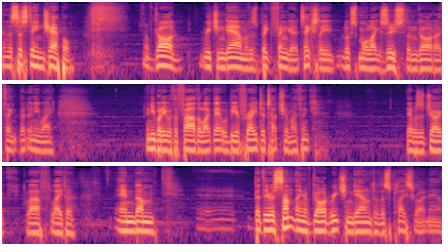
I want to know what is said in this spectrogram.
in the Sistine Chapel. of God reaching down with his big finger. It actually looks more like Zeus than God, I think. But anyway, anybody with a father like that would be afraid to touch him, I think. That was a joke, laugh later. And, um, but there is something of God reaching down into this place right now.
